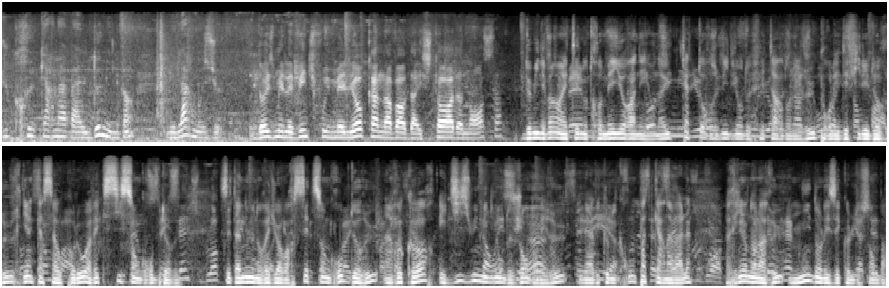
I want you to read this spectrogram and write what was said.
du cru carnaval 2020, les larmes aux yeux. 2020 foi o melhor carnaval da história nossa. 2020 a été notre meilleure année. On a eu 14 millions de fêtards dans les rues pour les défilés de rue, rien qu'à Sao Paulo, avec 600 groupes de rue. Cette année, on aurait dû avoir 700 groupes de rue, un record, et 18 millions de gens dans les rues, mais avec Omicron, pas de carnaval, rien dans la rue, ni dans les écoles de samba.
